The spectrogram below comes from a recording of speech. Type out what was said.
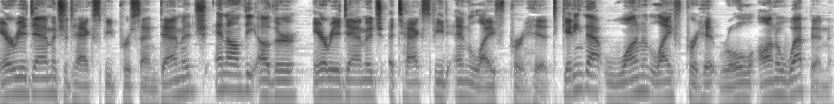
area damage, attack speed, percent damage, and on the other, area damage, attack speed, and life per hit. Getting that one life per hit roll on a weapon,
